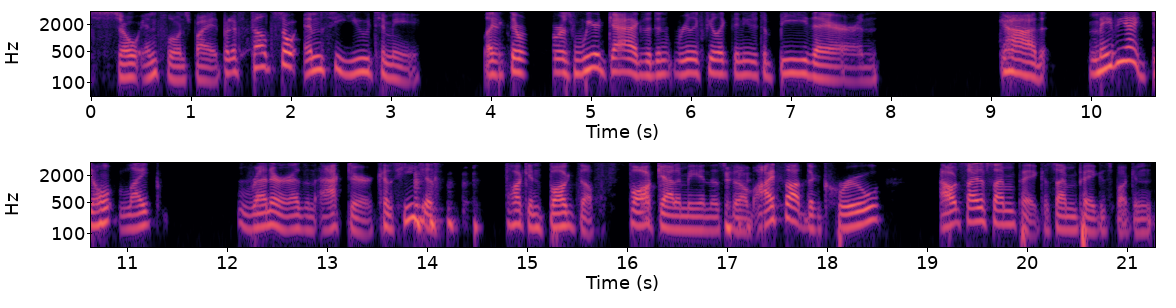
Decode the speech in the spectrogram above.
so influenced by it, but it felt so MCU to me. Like there was weird gags that didn't really feel like they needed to be there. And God, maybe I don't like Renner as an actor because he just fucking bugged the fuck out of me in this film. I thought the crew outside of Simon Pegg, because Simon Pegg is fucking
